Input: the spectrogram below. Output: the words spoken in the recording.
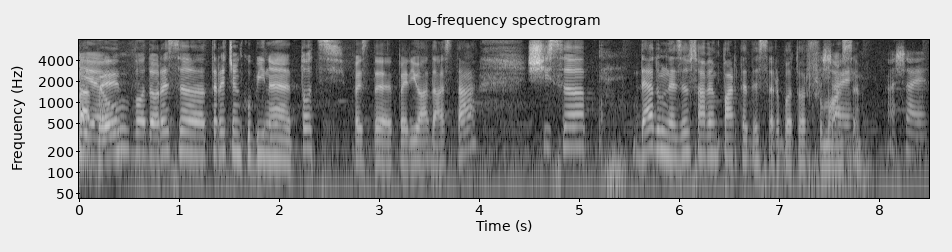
mult. Și sănătate. eu vă doresc să trecem cu bine toți peste perioada asta și să dea Dumnezeu să avem parte de sărbători frumoase. Așa e. Așa e.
